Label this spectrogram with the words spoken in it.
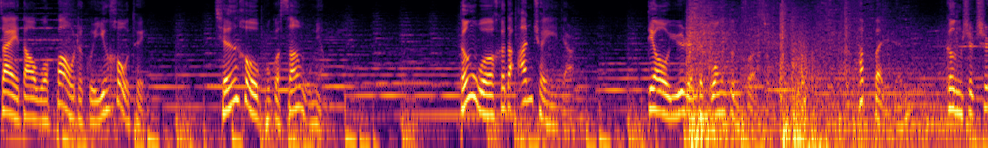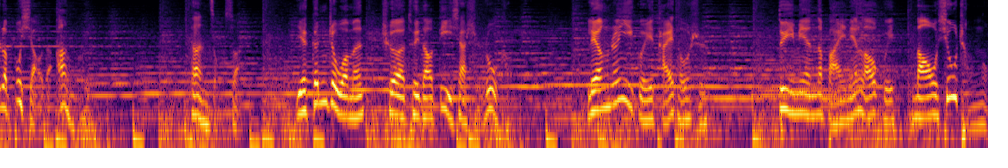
再到我抱着鬼婴后退，前后不过三五秒。等我和他安全一点，钓鱼人的光盾破碎，他本人更是吃了不小的暗亏，但总算也跟着我们撤退到地下室入口。两人一鬼抬头时。对面那百年老鬼恼羞成怒，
